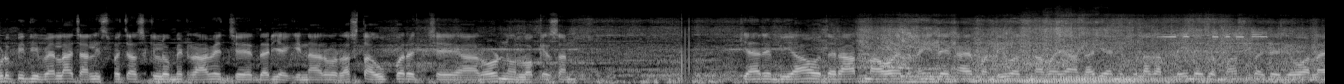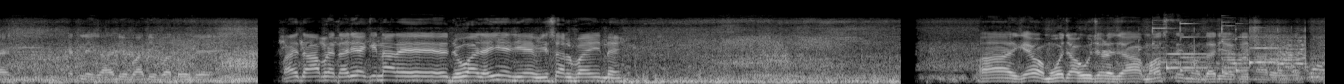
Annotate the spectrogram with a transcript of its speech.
ઉડપીથી પહેલાં ચાલીસ પચાસ કિલોમીટર આવે છે, દરિયા કિનારો રસ્તા ઉપર જ છે, આ રોડનું લોકેશન ક્યારે બી આવો તો રાતમાં હોય તો નહીં દેખાય, પણ દિવસના ભાઈ આ દરિયાની મુલાકાત લઈ લેજો, મસ્ત છે જોવાલાયક કેટલી ગાડી બાડી બધું છે. ભાઈ તો આપણે દરિયા કિનારે જોવા જઈએ છીએ વિશાલભાઈને. હા કેવા મોજા ઉછળે છે. આ મસ્તીનો દરિયા કિનારો છે.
